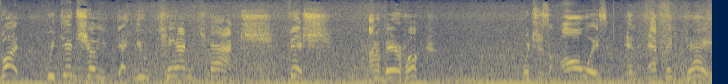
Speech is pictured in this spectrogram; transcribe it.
But we did show you that you can catch fish on a bare hook, which is always an epic day.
